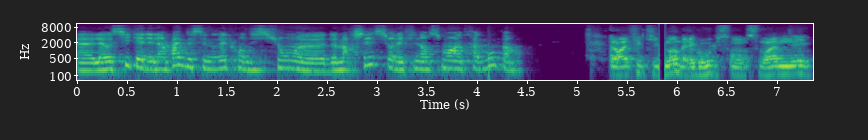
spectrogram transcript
Euh, là aussi, quel est l'impact de ces nouvelles conditions euh, de marché sur les financements intragroupes? Alors effectivement, ben, les groupes sont, sont, amenés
